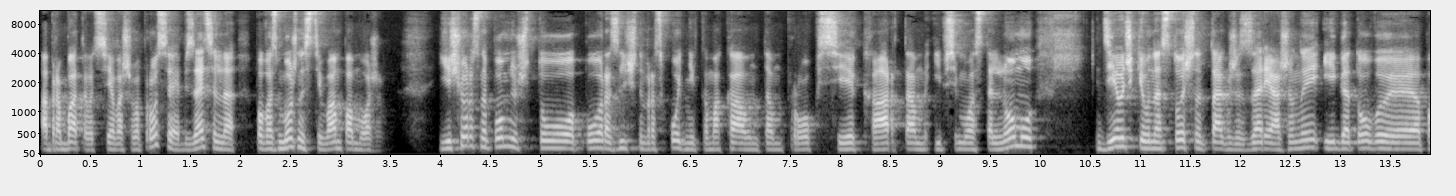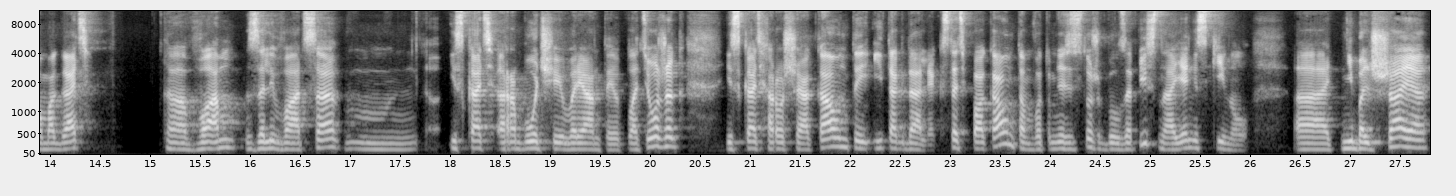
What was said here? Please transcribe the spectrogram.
обрабатывать все ваши вопросы и обязательно по возможности вам поможем. Еще раз напомню, что по различным расходникам, аккаунтам, прокси, картам и всему остальному девочки у нас точно так же заряжены и готовы помогать вам заливаться, искать рабочие варианты платежек, искать хорошие аккаунты и так далее. Кстати, по аккаунтам, вот у меня здесь тоже было записано, а я не скинул. А, небольшая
